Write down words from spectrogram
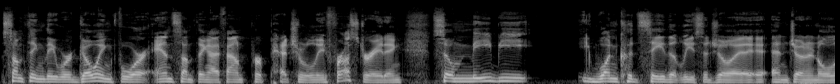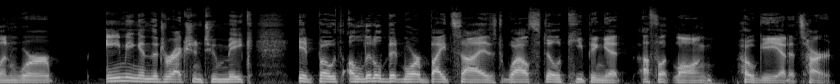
something they were going for and something I found perpetually frustrating. So maybe one could say that Lisa Joy and Jonah Nolan were aiming in the direction to make it both a little bit more bite sized while still keeping it a foot long hoagie at its heart.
